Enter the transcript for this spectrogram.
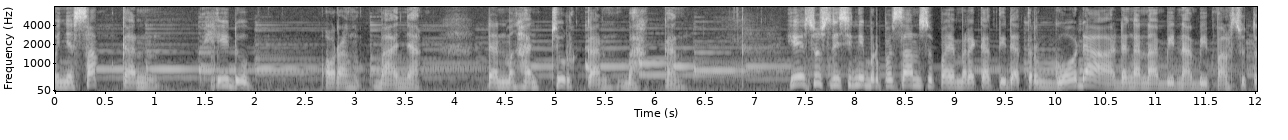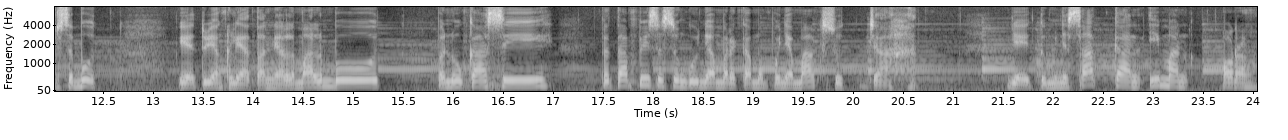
menyesatkan hidup orang banyak dan menghancurkan bahkan. Yesus di sini berpesan supaya mereka tidak tergoda dengan nabi-nabi palsu tersebut, yaitu yang kelihatannya lemah lembut, penuh kasih, tetapi sesungguhnya mereka mempunyai maksud jahat, yaitu menyesatkan iman orang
